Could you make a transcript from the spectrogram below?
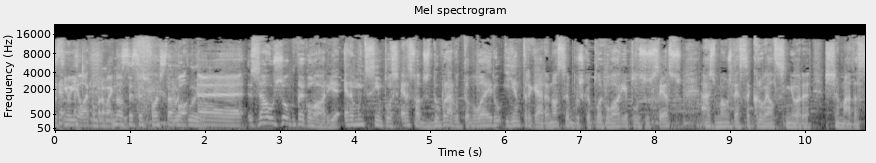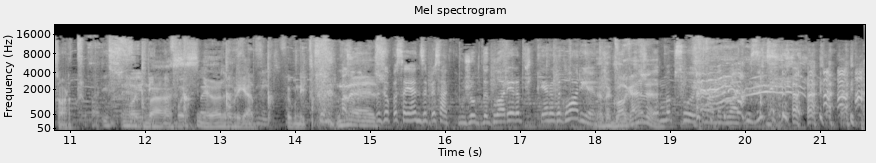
Assim eu ia lá comprar mais Não sei se as fontes estavam Bom, incluídas. ah, já o jogo da glória era muito simples. Era só desdobrar o tabuleiro e entregar a nossa busca pela glória, pelo sucesso, às mãos dessa cruel senhora chamada sorte. Isso foi. Epá, não foi? senhor. Obrigado. bonito. Foi bonito. Mas Mas. eu passei anos a pensar que o jogo da Glória era porque era da Glória. É da Uma Glória. gaja? Era de uma pessoa chamada Glória.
